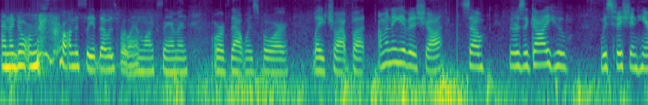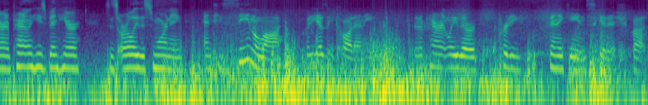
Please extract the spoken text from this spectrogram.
And I don't remember honestly if that was for landlocked salmon or if that was for lake trout, but I'm gonna give it a shot. So there was a guy who was fishing here and apparently he's been here since early this morning and he's seen a lot, but he hasn't caught any that apparently they're pretty finicky and skittish. But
